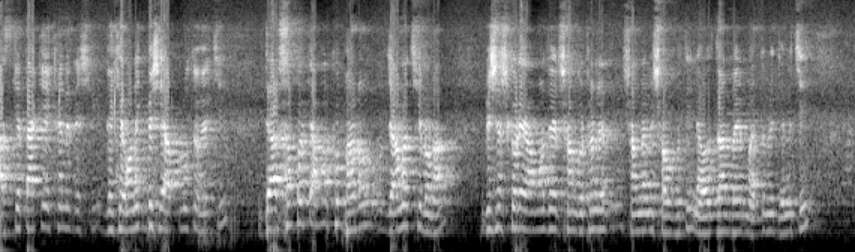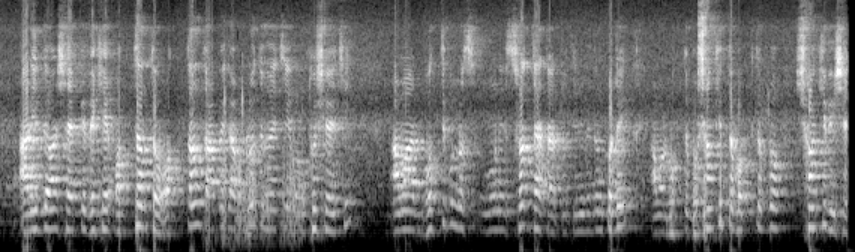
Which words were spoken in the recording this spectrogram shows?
আজকে তাকে এখানে দেখে অনেক বেশি আপ্লুত হয়েছি। যার সম্পর্কে আমার খুব ভালো জানা ছিল না। বিশেষ করে আমাদের সংগঠনের সংগ্রামী সভাপতি নেওয়াজদান ভাইয়ের মাধ্যমে জেনেছি। আরিফ দেওয়ান সাহেবকে দেখে অত্যন্ত অত্যন্ত আবেগ আপ্লুত হয়েছি এবং খুশি হয়েছি। আমার ভক্তিপূর্ণ মানে শ্রদ্ধা তার প্রতি নিবেদন করে, আমার বক্তব্য, সংক্ষিপ্ত বক্তব্য সংক্ষিপ্ত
